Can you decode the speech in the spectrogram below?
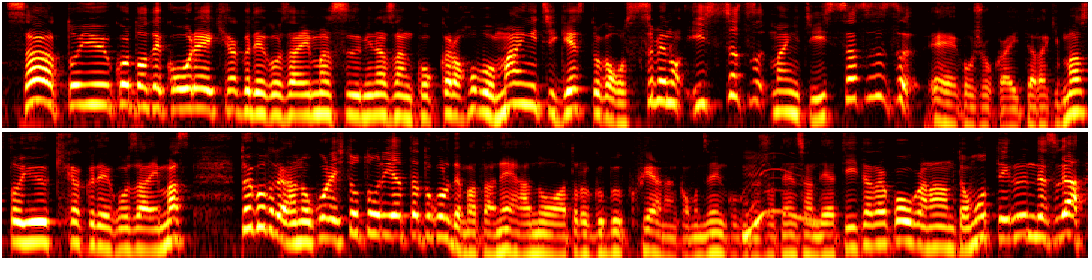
さあということで恒例企画でございます。皆さんここからほぼ毎日ゲストがおすすめの一冊毎日一冊ずつ、えーご紹介いただきますという企画でございます。ということであのこれ一通りやったところでまたねあのアトロクブックフェアなんかも全国の書店さんでやっていただこうかなと思っているんですが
